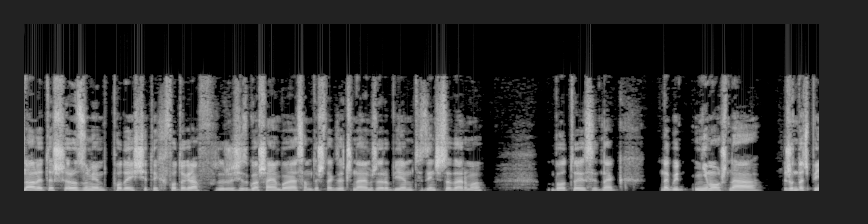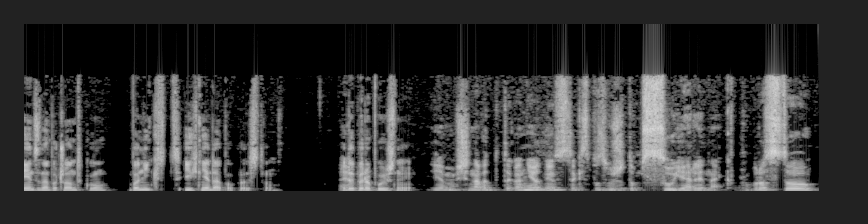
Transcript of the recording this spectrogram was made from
No ale też rozumiem podejście tych fotografów, którzy się zgłaszają, bo ja sam też tak zaczynałem, że robiłem te zdjęcia za darmo, bo to jest jednak, jakby nie można żądać pieniędzy na początku, bo nikt ich nie da po prostu. I ja, dopiero później. Ja bym się nawet do tego nie odniósł w taki sposób, że to psuje rynek. Po prostu,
